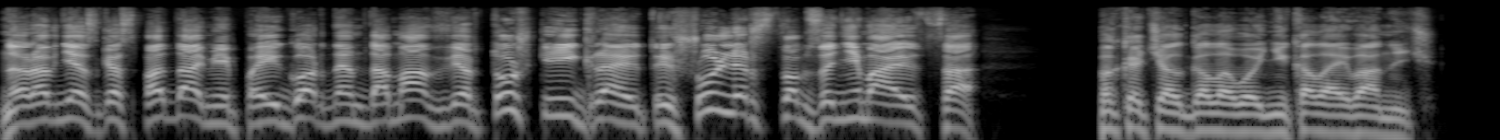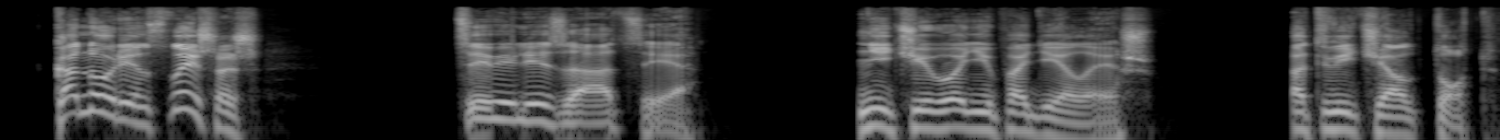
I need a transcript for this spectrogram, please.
Наравне с господами по игорным домам в вертушке играют и шулерством занимаются, — покачал головой Николай Иванович. Конурин, слышишь? Цивилизация. Ничего не поделаешь, — отвечал тот.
